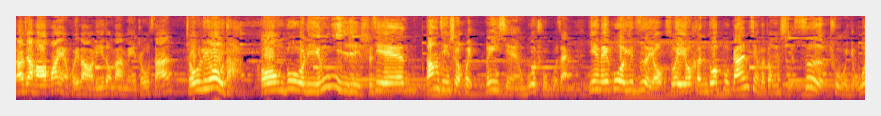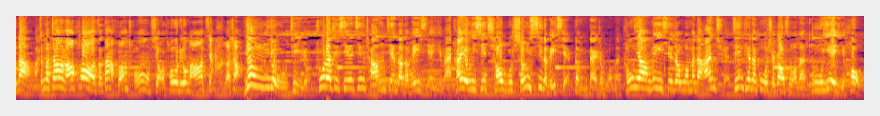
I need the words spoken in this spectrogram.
大家好，欢迎回到离动漫每周三、周六的恐怖灵异事件。当今社会危险无处不在，因为过于自由，所以有很多不干净的东西四处游荡啊，什么蟑螂、耗子、大蝗虫、小偷、流氓、假和尚，应有尽有。除了这些经常见到的危险以外，还有一些悄无声息的危险等待着我们，同样威胁着我们的安全。今天的故事告诉我们，午夜以后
